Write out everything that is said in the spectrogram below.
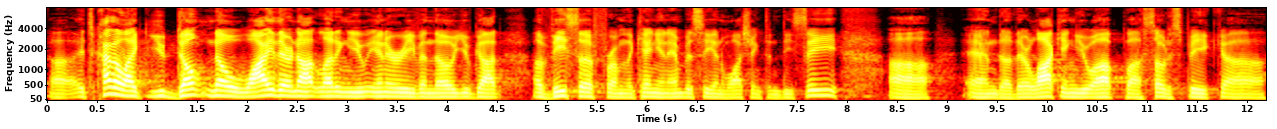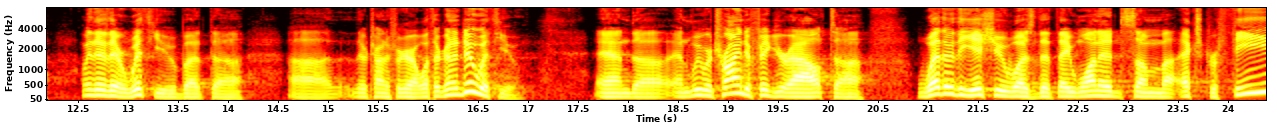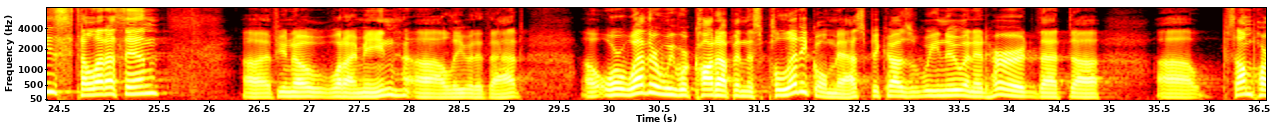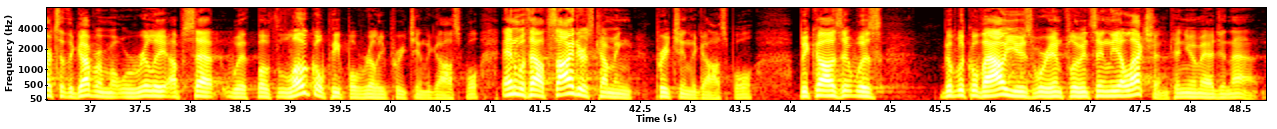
Uh, it's kind of like you don't know why they're not letting you enter, even though you've got a visa from the Kenyan embassy in Washington, D.C., uh, and uh, they're locking you up, uh, so to speak. Uh, I mean, they're there with you, but they're trying to figure out what they're going to do with you. And, and we were trying to figure out whether the issue was that they wanted some extra fees to let us in, uh, if you know what I mean, uh, I'll leave it at that, uh, or whether we were caught up in this political mess because we knew and had heard that uh, uh, some parts of the government were really upset with both local people really preaching the gospel and with outsiders coming preaching the gospel because it was biblical values were influencing the election. Can you imagine that?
